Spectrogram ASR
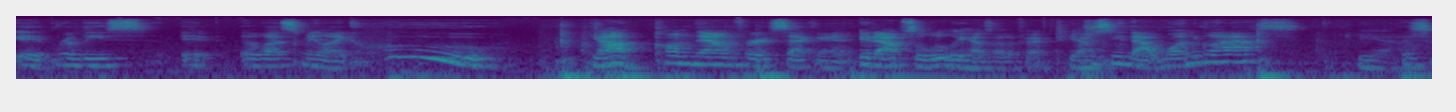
it release it, it lets me like, whoo, Yeah, calm down for a second. it absolutely has that effect. Yeah. Just need that one glass. Yeah. It's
